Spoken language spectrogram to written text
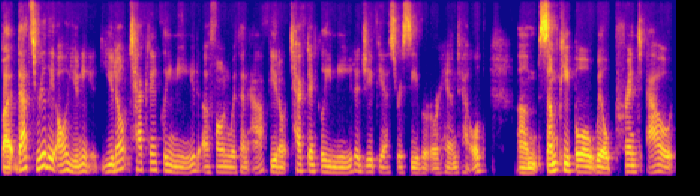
But that's really all you need. You don't technically need a phone with an app. You don't technically need a GPS receiver or handheld. Um, some people will print out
